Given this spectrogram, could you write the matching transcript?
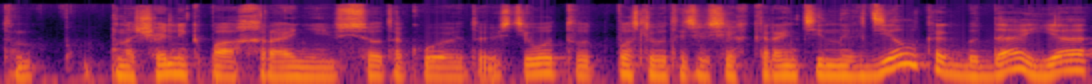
там, начальник по охране и все такое. То есть и вот, вот после вот этих всех карантинных дел, как бы, да, я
